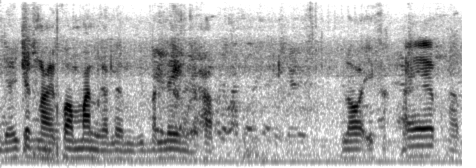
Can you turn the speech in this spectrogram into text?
เดี๋ยวจะหน่อยความมันก็เริ่มบรรเลงแล้วครับ รออีกสักแป๊บครับ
